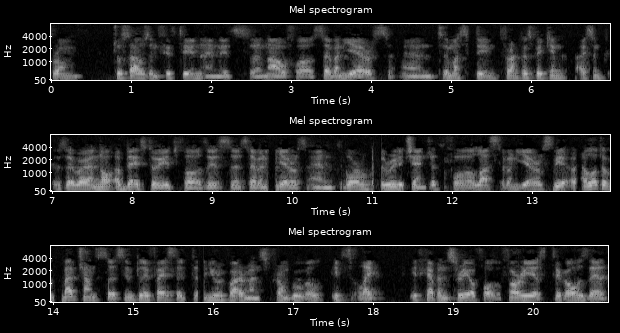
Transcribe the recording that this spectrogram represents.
from 2015 and it's uh, now for seven years and Luma theme, frankly speaking, I think there were no updates to it for this uh, seven years and the world really changed for last seven years. We, a lot of merchants uh, simply faced new requirements from Google. It's like it happened three or four, four years ago that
